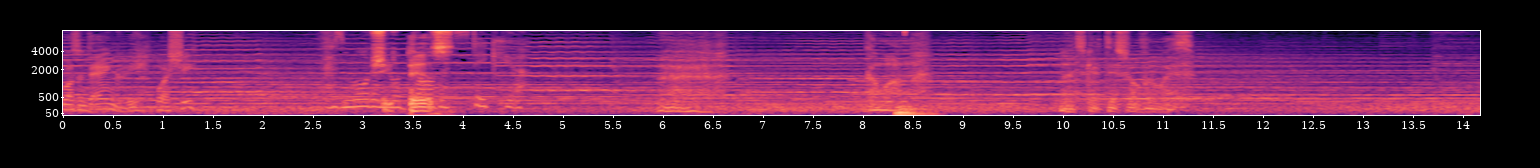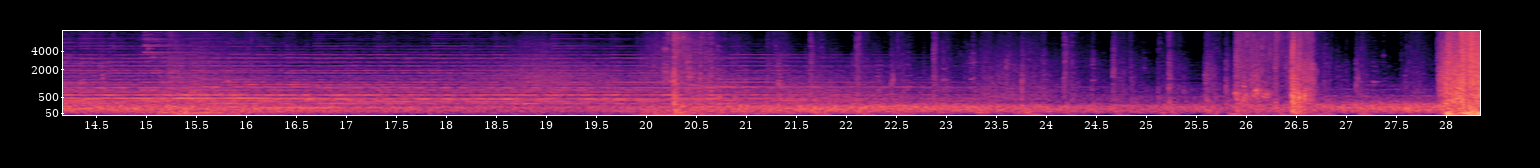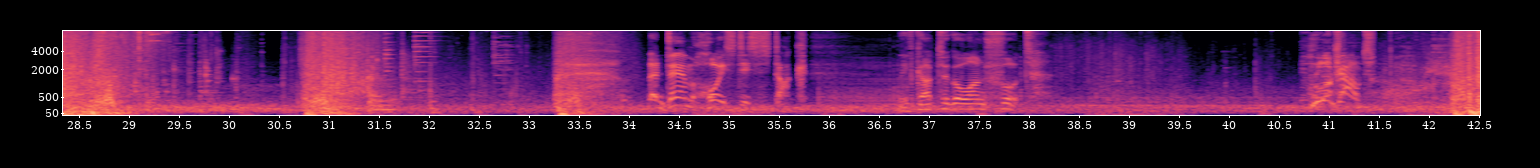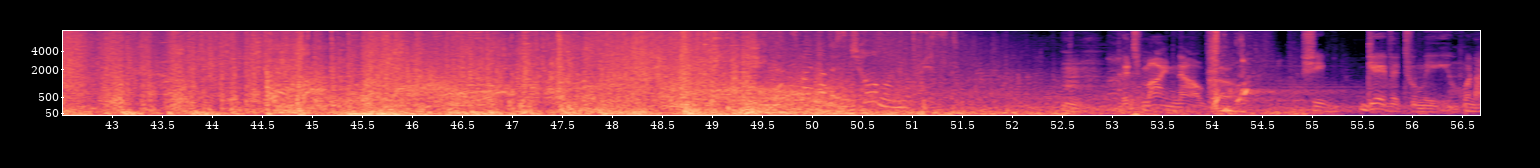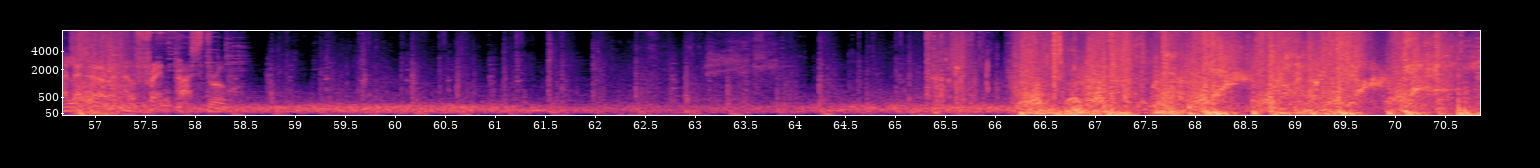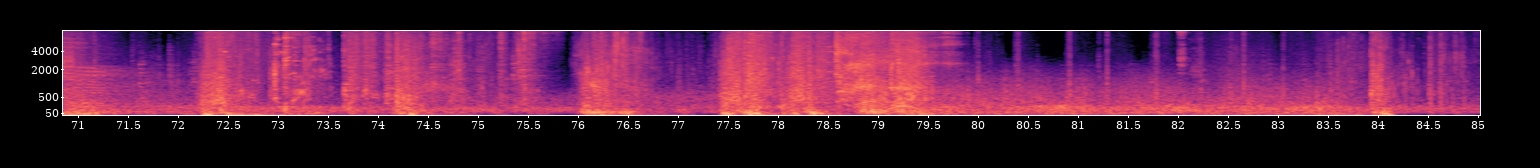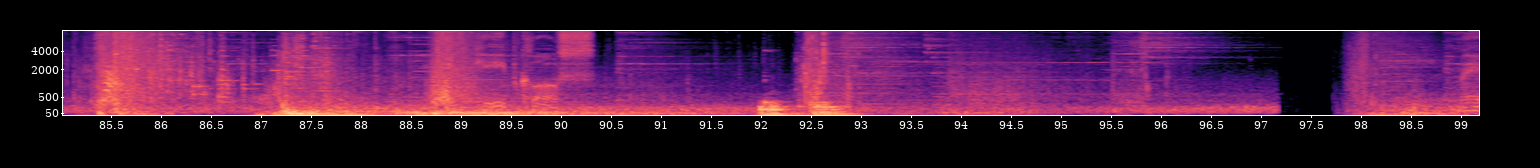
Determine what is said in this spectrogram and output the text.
wasn't angry, was she? There's more than your job at stake here. Come on. Let's get this over with. Hoist is stuck. We've got to go on foot. Look out! Hey, that's my mother's charm on your wrist. Hmm, it's mine now, girl. She gave it to me when I let her and her friend pass through.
